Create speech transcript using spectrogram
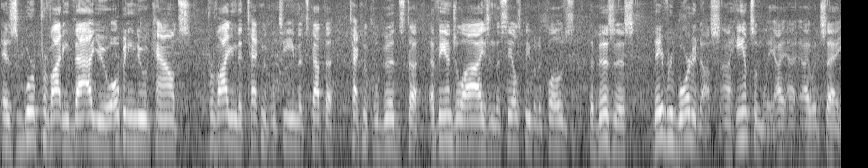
as we're providing value, opening new accounts, providing the technical team that's got the technical goods to evangelize and the salespeople to close the business, they've rewarded us uh, handsomely, I, I, I, would say.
